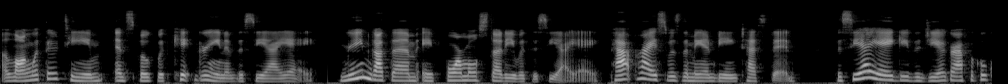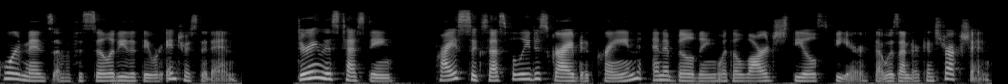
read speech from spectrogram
along with their team, and spoke with Kit Green of the CIA. Green got them a formal study with the CIA. Pat Price was the man being tested. The CIA gave the geographical coordinates of a facility that they were interested in. During this testing, Price successfully described a crane and a building with a large steel sphere that was under construction.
